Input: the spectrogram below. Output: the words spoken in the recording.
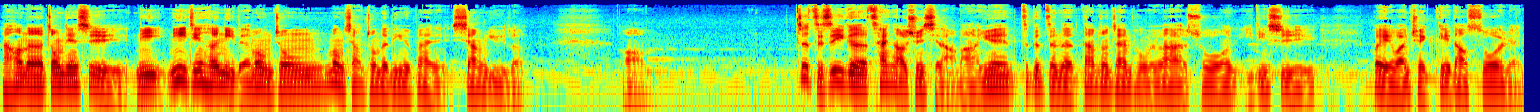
然后呢，中间是你，你已经和你的梦中、梦想中的另一半相遇了。哦，这只是一个参考讯息了，好吧？因为这个真的大众占卜没办法说一定是会完全 get 到所有人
